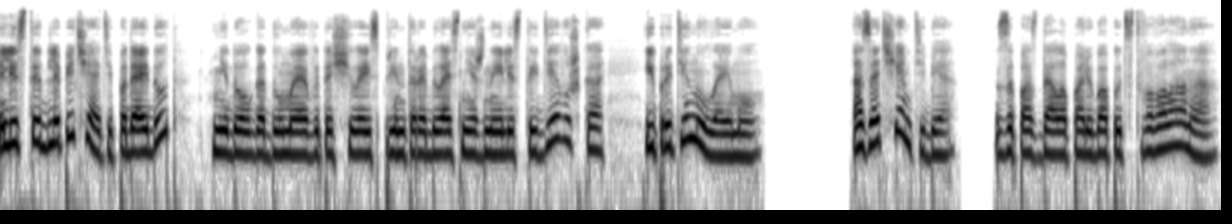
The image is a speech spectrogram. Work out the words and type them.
«Листы для печати подойдут?» Недолго думая, вытащила из принтера белоснежные листы девушка и протянула ему. «А зачем тебе?» — запоздала полюбопытствовала она.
